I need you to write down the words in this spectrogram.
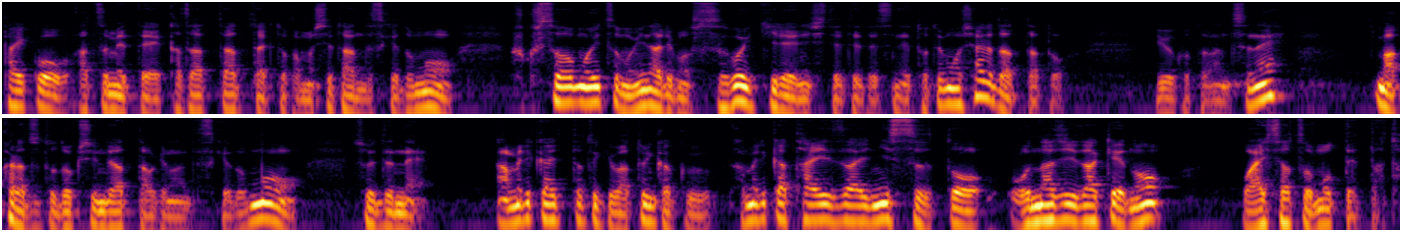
ぱいこう集めて飾ってあったりとかもしてたんですけども服装もいつも身なりもすごい綺麗にしててですねとてもおしゃれだったということなんですね。まあ彼はずっと独身であったわけなんですけどもそれでねアメリカ行った時はとにかくアメリカ滞在日数と同じだけのワイシャツを持ってったと。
